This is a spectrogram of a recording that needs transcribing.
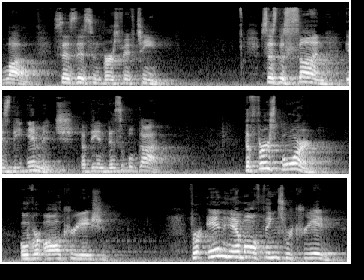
love. It says this in verse 15. It says, The Son is the image of the invisible God, the firstborn over all creation. For in him all things were created,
